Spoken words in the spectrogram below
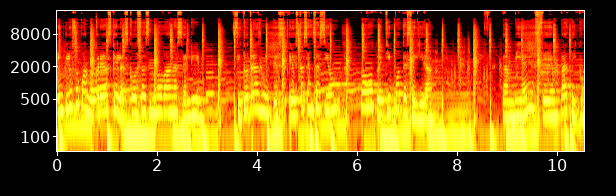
incluso cuando creas que las cosas no van a salir si tú transmites esta sensación, todo tu equipo te seguirá. También sé empático.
